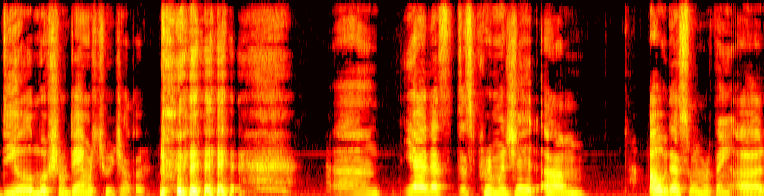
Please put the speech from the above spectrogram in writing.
deal emotional damage to each other. um, yeah, that's that's pretty much it. Um, oh, that's one more thing. Uh,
